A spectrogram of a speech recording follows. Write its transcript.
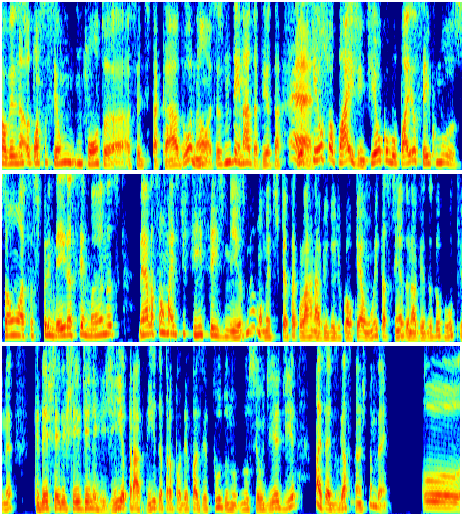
Talvez não, isso possa ser um, um ponto a, a, ser destacado, ou não, às vezes não tem nada a ver, tá? É. Eu, porque eu sou pai, gente, eu, como pai, eu sei como são essas primeiras semanas, né? Elas são mais difíceis mesmo, é um momento espetacular na vida de qualquer um, e está sendo na vida do Hulk, né? Que deixa ele cheio de energia para a vida, para poder fazer tudo no, no seu dia a dia, mas é desgastante também. O,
